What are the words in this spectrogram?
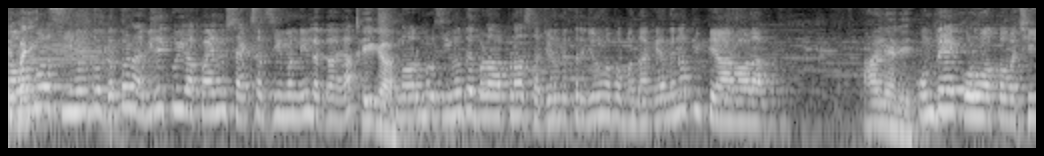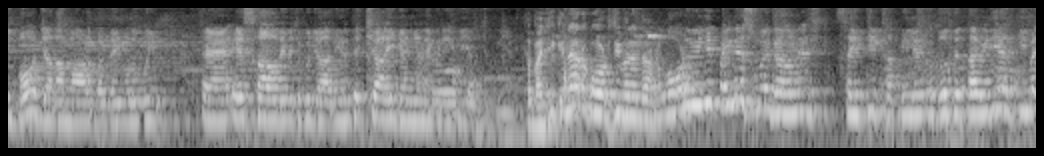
ਨਾਰਮਲ ਸੀਮਨ ਤੋਂ ਗੱਭਣ ਆ ਵੀਰੇ ਕੋਈ ਆਪਾਂ ਇਹਨੂੰ ਸੈਕਸਰ ਸੀਮਨ ਨਹੀਂ ਲੱਗਾ ਆ। ਠੀਕ ਆ। ਨਾਰਮਲ ਸੀਮਨ ਤੇ ਬੜਾ ਆਪਣਾ ਸੱਜਣ ਮਿੱਤਰ ਜਿਹਨੂੰ ਆਪਾਂ ਬੰਦਾ ਕਹਿੰਦੇ ਨਾ ਵੀ ਪਿਆਰ ਵਾਲਾ। ਹਾਂਜੀ ਹਾਂਜੀ। ਉਹਦੇ ਕੋਲੋਂ ਆਪਾਂ ਵੱਛੀ ਬਹੁਤ ਜ਼ਿਆਦਾ ਮਾਲ ਬੰਦੇ ਕੋਲੋਂ ਕੋਈ ਅਹ, ਇਸ ਸਾਲ ਦੇ ਵਿੱਚ ਕੋਈ ਜ਼ਿਆਦਾ ਨਹੀਂ ਤੇ 40 ਗਾਈਆਂ ਦੇ ਕਰੀਬ ਹੀ ਆ ਚੁੱਕੀਆਂ ਨੇ। ਤੇ ਬਾਜੀ ਕਿੰਨਾ ਰਿਕਾਰਡ ਸੀ ਬੰਦੇ ਦਾ? ਰਿਕਾਰਡ ਵੀ ਜੀ ਪਹਿਲੇ ਸੂਏ ਗਾਂ ਨੇ 37 38 ਲੀਟਰ ਦੁੱਧ ਦਿੱਤਾ ਵੀ ਜੀ ਕਿ ਮੈਂ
